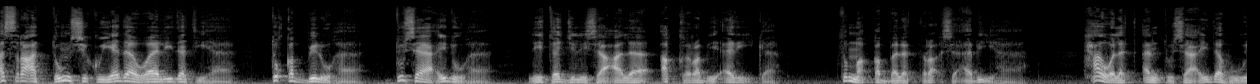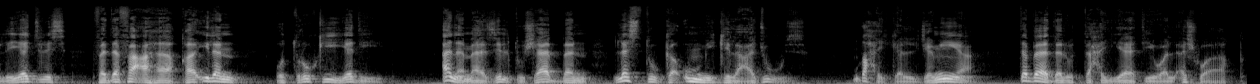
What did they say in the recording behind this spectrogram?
أسرعت تمسك يد والدتها تقبلها تساعدها لتجلس على أقرب أريكة. ثم قبلت رأس أبيها. حاولت أن تساعده ليجلس فدفعها قائلا اتركي يدي أنا ما زلت شابا لست كأمك العجوز. ضحك الجميع تبادلوا التحيات والأشواق.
